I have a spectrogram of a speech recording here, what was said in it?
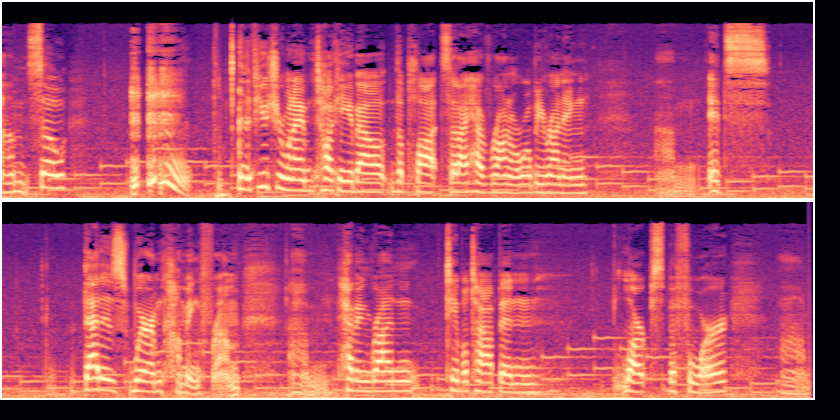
Um, so, in the future, when I'm talking about the plots that I have run or will be running, um, it's that is where I'm coming from. Um, having run tabletop and LARPs before, um,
